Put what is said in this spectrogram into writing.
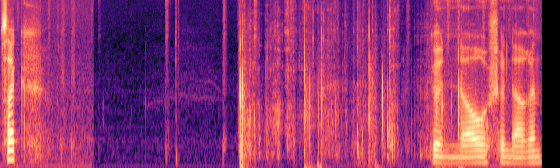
Zack. Genau, schön darin.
